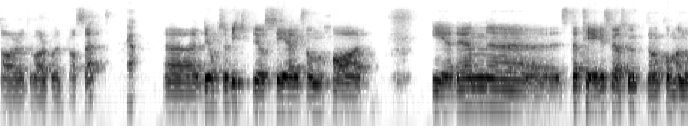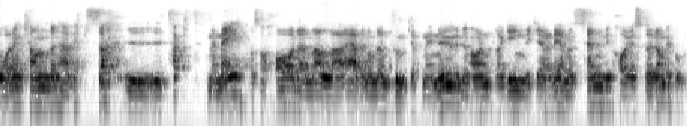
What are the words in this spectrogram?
tar tillvara på ett bra sätt. Ja. Uh, det är också viktigt att se, liksom, har, är det en eh, strategisk vad jag ska uppnå de kommande åren? Kan den här växa i, i takt med mig? Alltså har den alla, även om den funkar för mig nu, den har en plugin, vi kan göra det, men sen har jag större ambitioner.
